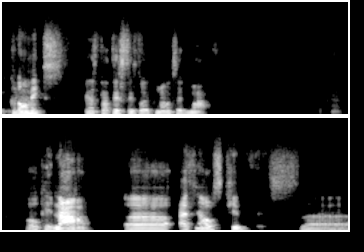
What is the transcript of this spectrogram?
economics and statistics or economics and math. Okay, now, uh, I think I'll skip this. Uh,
